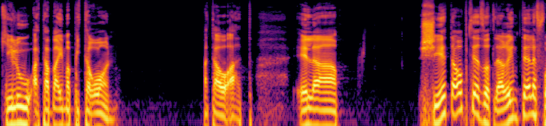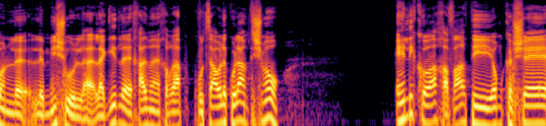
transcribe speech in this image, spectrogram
כאילו אתה בא עם הפתרון. אתה או את. אלא שיהיה את האופציה הזאת להרים טלפון למישהו, להגיד לאחד מחברי הקבוצה או לכולם, תשמעו, אין לי כוח, עברתי יום קשה,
